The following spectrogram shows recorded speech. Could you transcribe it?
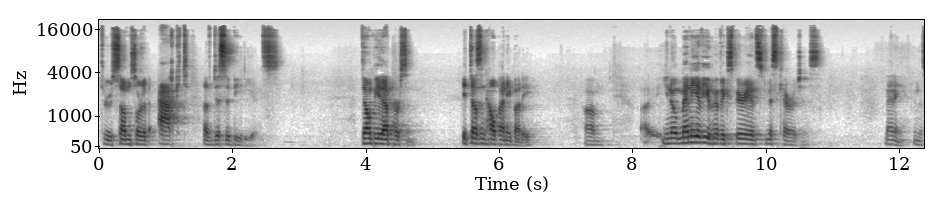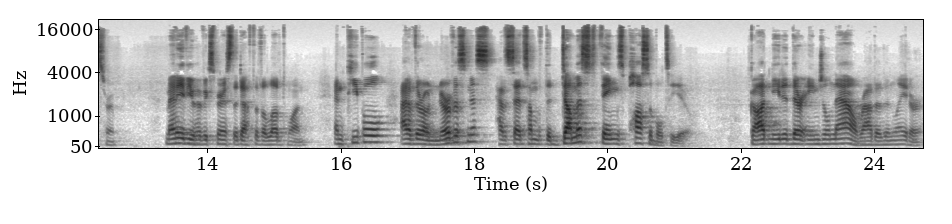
through some sort of act of disobedience. Don't be that person. It doesn't help anybody. Um, uh, you know, many of you have experienced miscarriages. Many in this room. Many of you have experienced the death of a loved one. And people, out of their own nervousness, have said some of the dumbest things possible to you. God needed their angel now rather than later.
